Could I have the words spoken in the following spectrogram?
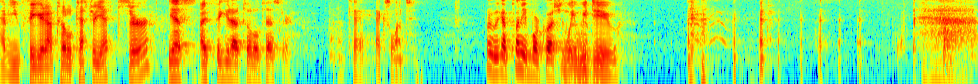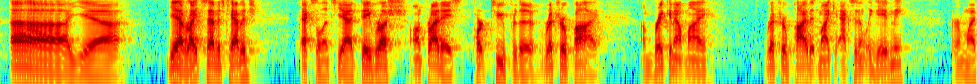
Have you figured out Total Tester yet, sir? Yes, I figured out Total Tester. Okay, excellent. Wait, we got plenty more questions. We, we do. uh, yeah. Yeah, right? Savage Cabbage? Excellent. Yeah, Dave Rush on Fridays, part two for the RetroPie. I'm breaking out my RetroPie that Mike accidentally gave me, or my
